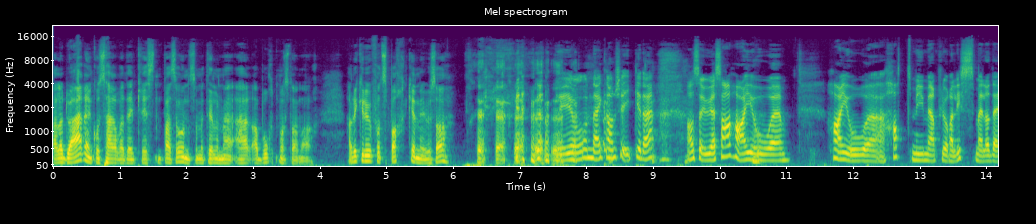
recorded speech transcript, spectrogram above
Eller du er en konservativ kristen person som til og med er abortmotstander. Hadde ikke du fått sparken i USA? jo, nei, kanskje ikke det. Altså, USA har jo, eh, har jo eh, hatt mye mer pluralisme, eller det,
